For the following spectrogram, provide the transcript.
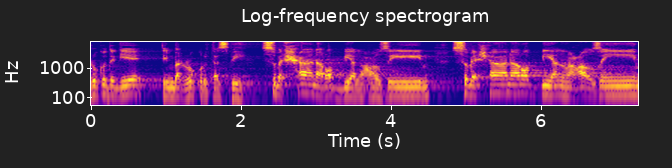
রুকুতে গিয়ে তিনবার রুকুর তসবি সুবহানা রব্বিয়াল আযীম, সুবহানা রব্বিয়াল আযীম,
